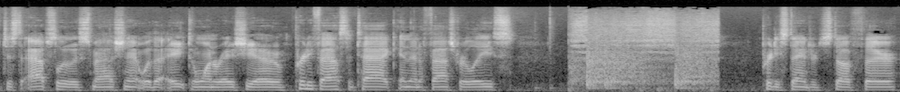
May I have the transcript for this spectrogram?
Just absolutely smashing it with an 8 to 1 ratio. Pretty fast attack and then a fast release. Pretty standard stuff there.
